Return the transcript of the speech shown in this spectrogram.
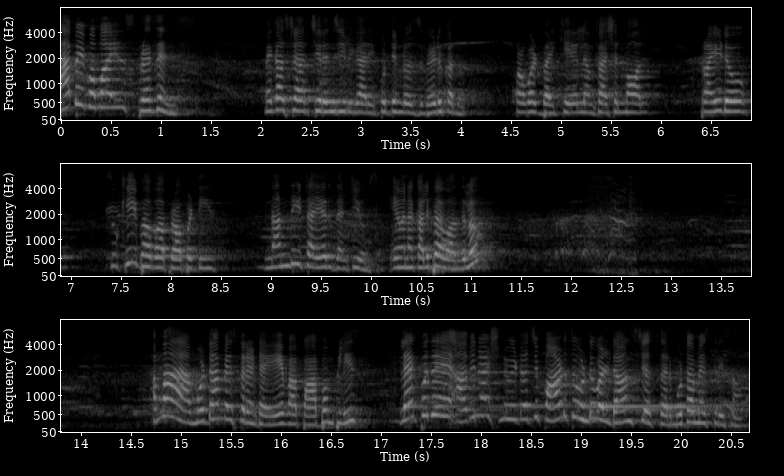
Happy mobiles presents megastar Chiranjeevi గారి పుట్టినరోజు వేడుకలు. Powered by KLM fashion mall ప్రైడో Sukhi Bhava properties Nandi tyres and tubes ఏమైనా కలిపావా అందులో? అమ్మా ముఠా మేస్త్రి అంటే ఏవా పాపం ప్లీజ్ లేకపోతే అవినాష్ నువ్వు ఇటు వచ్చి పాడుతూ ఉండి వాళ్ళు డాన్స్ చేస్తారు ముఠా మేస్త్రి సాంగ్.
